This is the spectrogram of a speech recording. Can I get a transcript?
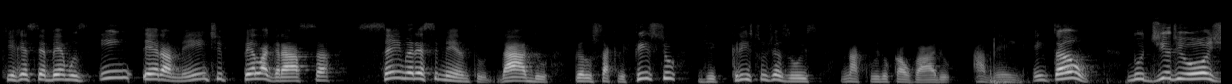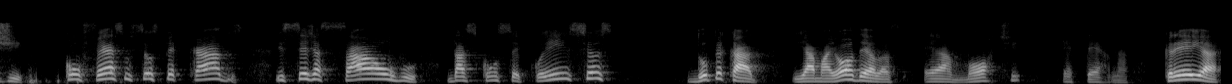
que recebemos inteiramente pela graça, sem merecimento, dado pelo sacrifício de Cristo Jesus na cruz do Calvário. Amém. Então, no dia de hoje, confesse os seus pecados e seja salvo das consequências do pecado. E a maior delas é a morte eterna. Creia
